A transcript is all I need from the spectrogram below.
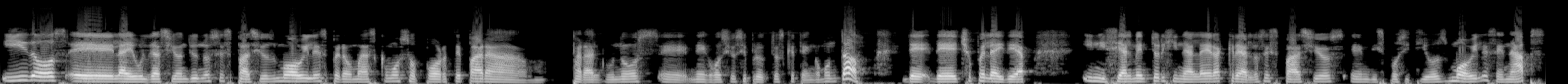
y dos, eh, la divulgación de unos espacios móviles, pero más como soporte para, para algunos eh, negocios y productos que tengo montado. De, de hecho, pues la idea inicialmente original era crear los espacios en dispositivos móviles, en apps,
